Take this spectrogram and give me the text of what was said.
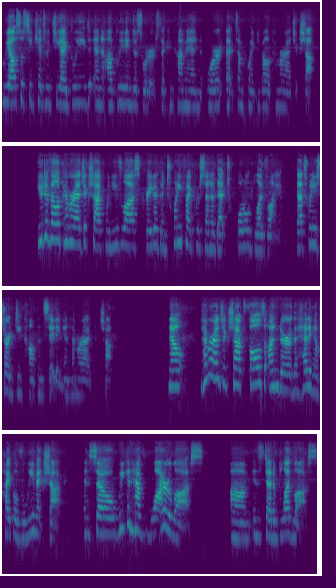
We also see kids with GI bleed and uh, bleeding disorders that can come in or at some point develop hemorrhagic shock. You develop hemorrhagic shock when you've lost greater than 25% of that total blood volume. That's when you start decompensating in hemorrhagic shock. Now, hemorrhagic shock falls under the heading of hypovolemic shock. And so we can have water loss um, instead of blood loss.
